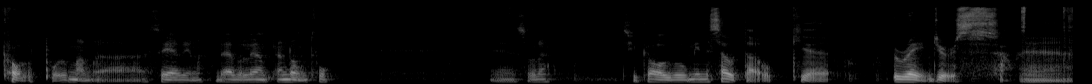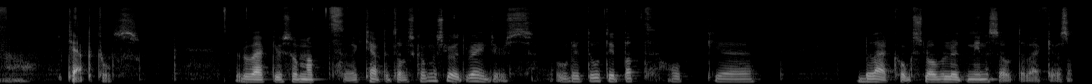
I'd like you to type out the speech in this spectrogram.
koll på, de andra serierna. Det är väl egentligen de två. Eh, så det. Chicago, Minnesota och eh, Rangers. Eh, Capitals. Det verkar ju som att eh, Capitals kommer slå ut Rangers. Och lite otippat. Och eh, Blackhawks slår väl ut Minnesota verkar det som.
